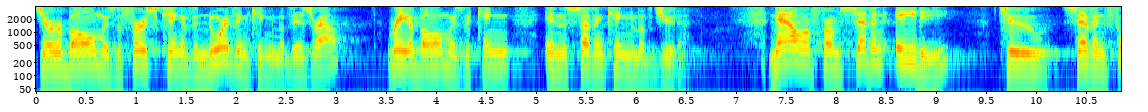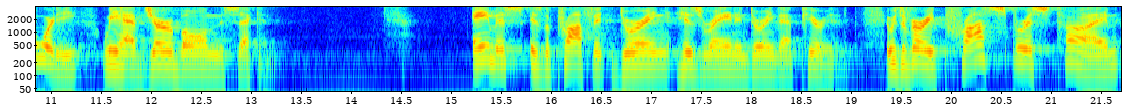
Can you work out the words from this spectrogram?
Jeroboam was the first king of the northern kingdom of Israel. Rehoboam was the king in the southern kingdom of Judah. Now, from 780 to 740, we have Jeroboam II. Amos is the prophet during his reign and during that period. It was a very prosperous time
